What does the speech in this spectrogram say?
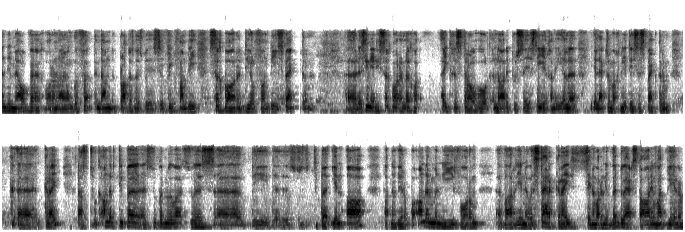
in die Melkweg waarin hy hom bevind. En dan praat ons nou spesifiek van die sigbare deel van die spektrum. Uh dis nie net die sigbare lig wat uitgestraal word in daardie proses nie. Jy gaan 'n hele elektromagnetiese spektrum uh kry. Daar's ook ander tipe uh, supernova soos uh die, die tipe 1A wat nou weer op 'n ander manier vorm uh, waar jy nou 'n ster kry, sê nou maar in die Witdwerg stadium wat weer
